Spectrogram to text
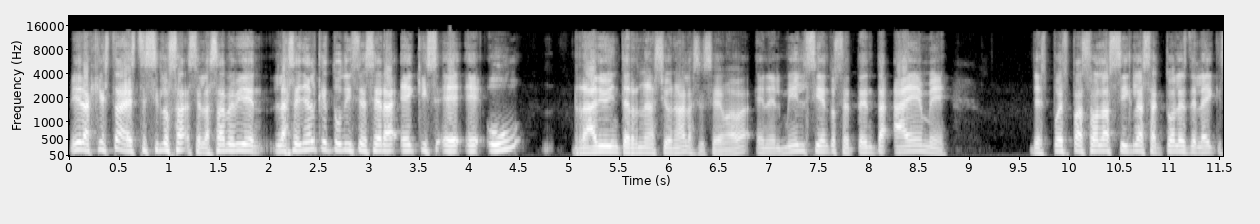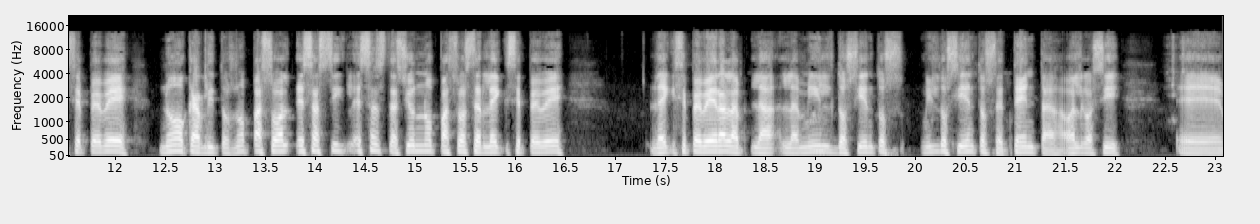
Mira, aquí está, este sí lo se la sabe bien. La señal que tú dices era XEEU, Radio Internacional, así se llamaba, en el 1170 AM. Después pasó a las siglas actuales de la XCPB. No, Carlitos, no pasó, a- esa, sigla- esa estación no pasó a ser la XCPB. La XCPB era la, la, la 1200, 1270 o algo así. Eh,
